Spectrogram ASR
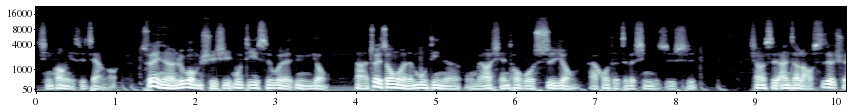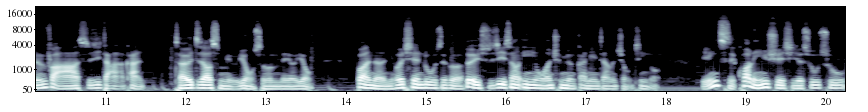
情况也是这样哦。所以呢，如果我们学习目的是为了运用，那最终我的目的呢，我们要先透过试用来获得这个新的知识，像是按照老师的拳法啊，实际打打看，才会知道什么有用，什么没有用。不然呢，你会陷入这个对于实际上应用完全没有概念这样的窘境哦。因此，跨领域学习的输出，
